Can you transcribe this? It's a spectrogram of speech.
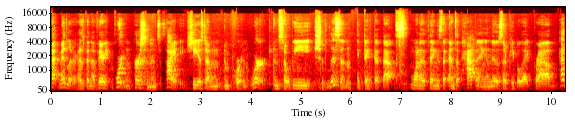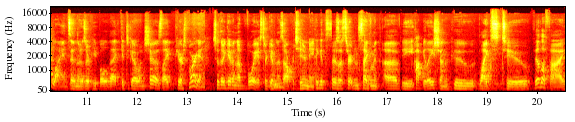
Bette Midler has been a very important person in society. She has done important work, and so we should listen. I think that that's one of the things that ends up happening, and those are people that grab headlines, and those are people that get to go on shows like Piers Morgan. So they're given a voice, they're given this opportunity. I think it's there's a certain segment of the population who likes to vilify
